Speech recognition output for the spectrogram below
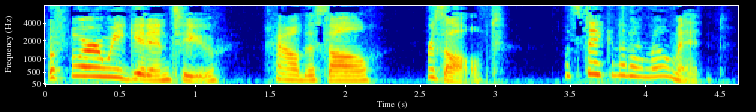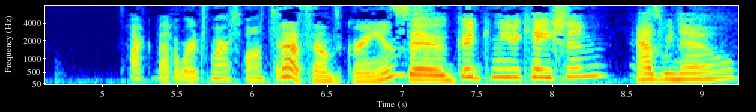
Before we get into how this all resolved, let's take another moment. Talk about a word from our sponsor. That sounds grand. So good communication, as we know,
